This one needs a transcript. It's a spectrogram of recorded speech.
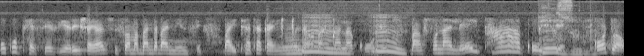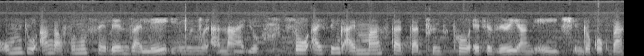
ukuperseverisha yazi siswam abantu abaninzi bayithatha kancinci indawo mm, baqala kuyo. Mm. bafuna le iphaa kude kodwa umntu angafuni usebenza le incinci anayo. So i think i mastered that principle at a very young age into yokokuba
